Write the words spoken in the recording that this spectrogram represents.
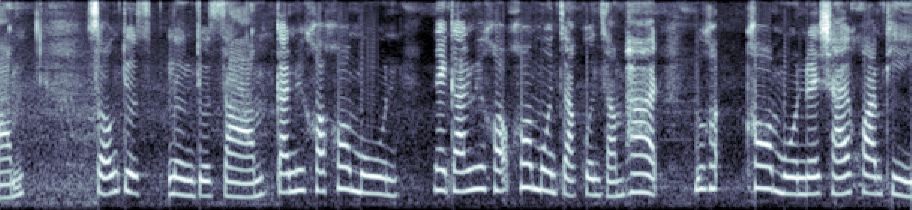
าม 2.1.3 การวิเคราะห์ข้อมูล ในการวิเคราะห์ข้อมูลจากผลสัมภาษณ์ ข้อมูลโดยใช้ความถี่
